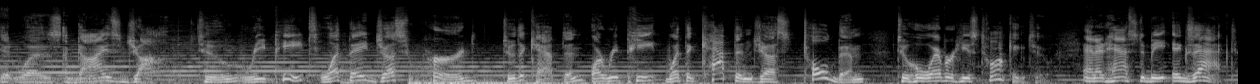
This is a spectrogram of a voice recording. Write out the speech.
It was a guy's job to repeat what they just heard to the captain or repeat what the captain just told them to whoever he's talking to. And it has to be exact.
